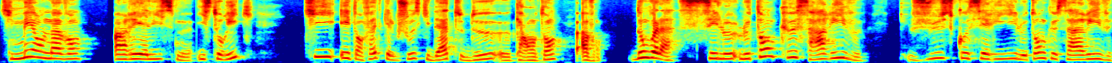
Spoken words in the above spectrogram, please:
qui met en avant un réalisme historique qui est en fait quelque chose qui date de 40 euh, ans avant. Donc voilà, c'est le, temps que ça arrive jusqu'aux séries, le temps que ça arrive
